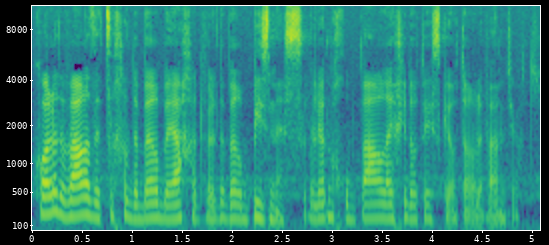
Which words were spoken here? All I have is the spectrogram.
כל הדבר הזה צריך לדבר ביחד ולדבר ביזנס, ולהיות מחובר ליחידות העסקיות הרלוונטיות.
